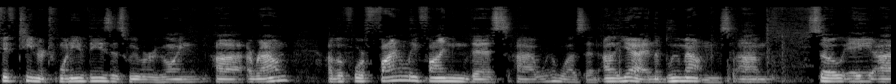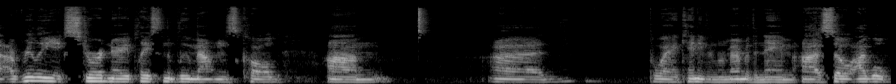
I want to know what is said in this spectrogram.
15 or 20 of these as we were going uh, around uh, before finally finding this. Uh, where was it? Uh, yeah, in the Blue Mountains. Um, so a, uh, a really extraordinary place in the Blue Mountains called. Um, uh, boy, I can't even remember the name. Uh, so I will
